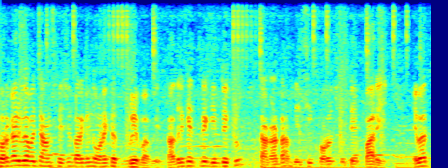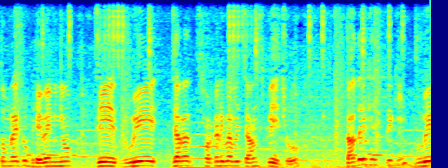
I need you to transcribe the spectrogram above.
সরকারিভাবে চান্স পেয়েছে, তারা কিন্তু অনেকটা দূরে পাবে। তাদের ক্ষেত্রে কিন্তু একটু টাকাটা বেশি খরচ হতে পারে। এবার তোমরা একটু ভেবে নিও যে দূরে যারা সরকারিভাবে চান্স পেয়েছ, তাদের ক্ষেত্রে কি দূরে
